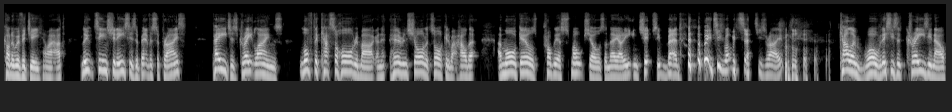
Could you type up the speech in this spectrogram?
Connor with a G, I might add. Luke T and Siannise is a bit of a surprise. Paige has great lines. Love the Casa Hall remark, and her and Sean are talking about how there are more girls probably are smoke shows than they are eating chips in bed, which is what we said. She's right. Callum, whoa, this is a crazy now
